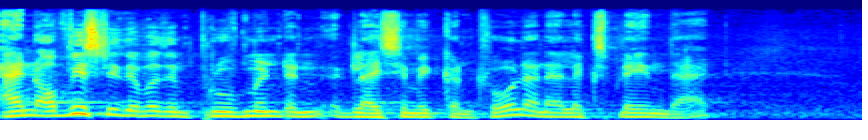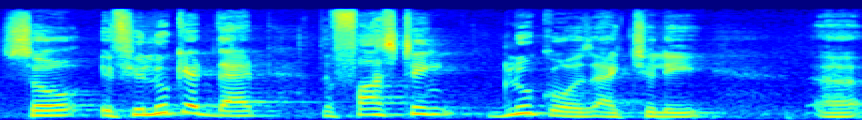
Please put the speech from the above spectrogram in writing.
And obviously, there was improvement in glycemic control, and I'll explain that. So, if you look at that, the fasting glucose actually uh,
